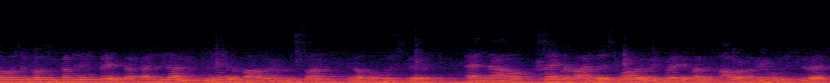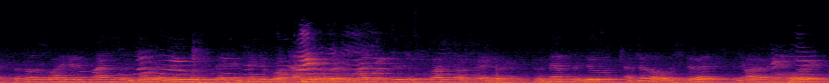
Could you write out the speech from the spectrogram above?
fellowship those who come to him in faith, baptizing them in the name of the Father, and of the Son, and of the Holy Spirit. And now, sanctify this water, we pray you, by the power of your Holy Spirit, that those who are here cleansed and born anew may continue forever in the living life of Jesus Christ our Savior. To him, to you, and to the Holy Spirit, the honor and glory,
